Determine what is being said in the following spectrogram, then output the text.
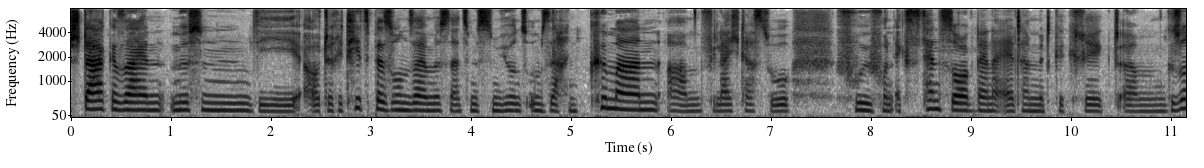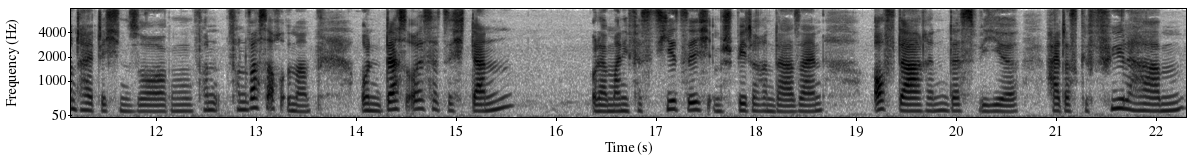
Starke sein müssen, die Autoritätsperson sein müssen, als müssten wir uns um Sachen kümmern. Ähm, vielleicht hast du früh von Existenzsorgen deiner Eltern mitgekriegt, ähm, gesundheitlichen Sorgen, von, von was auch immer. Und das äußert sich dann oder manifestiert sich im späteren Dasein oft darin, dass wir halt das Gefühl haben,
